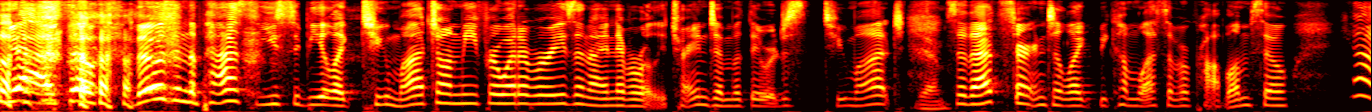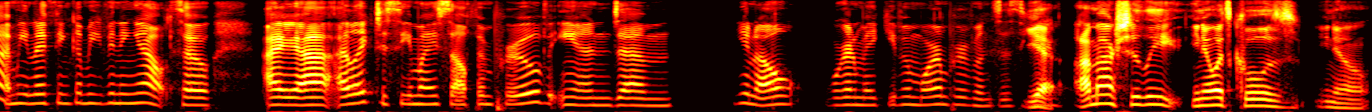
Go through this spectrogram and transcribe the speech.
yeah. So those in the past used to be like too much on me for whatever reason. I never really trained them, but they were just too much. Yeah. So that's starting to like become less of a problem. So yeah, I mean, I think I'm evening out. So I uh, I like to see myself improve, and um, you know, we're gonna make even more improvements this Yeah, year. I'm actually. You know what's cool is you know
